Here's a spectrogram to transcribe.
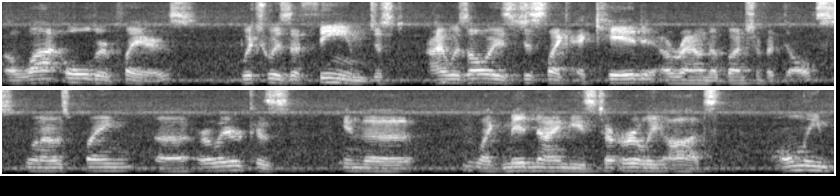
a lot older players, which was a theme. Just I was always just like a kid around a bunch of adults when I was playing uh, earlier because in the like mid 90s to early aughts, only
